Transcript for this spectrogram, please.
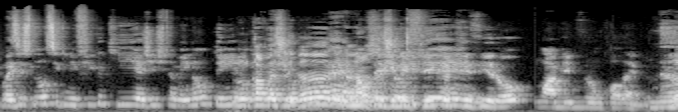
mas isso não significa que a gente também não tenha. Não tá mais ligando, é, né? Não de significa ter- que virou um amigo, virou um colega. Não.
